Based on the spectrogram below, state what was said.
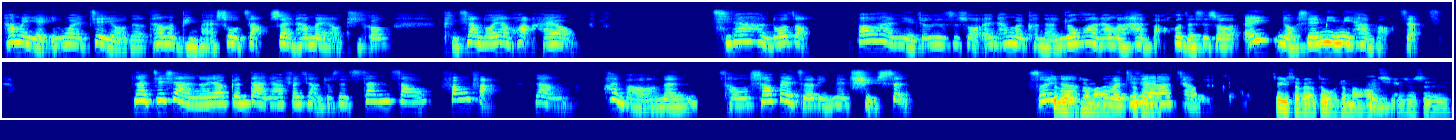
他们也因为借由呢他们品牌塑造，所以他们有提供。品相多样化，还有其他很多种，包含也就是是说，哎，他们可能优化他们汉堡，或者是说，哎，有些秘密汉堡这样子。那接下来呢，要跟大家分享就是三招方法，让汉堡王能从消费者里面取胜。所以呢，这个、我，我们接下来要讲的，这个小朋友，这我就蛮好奇的，嗯、就是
